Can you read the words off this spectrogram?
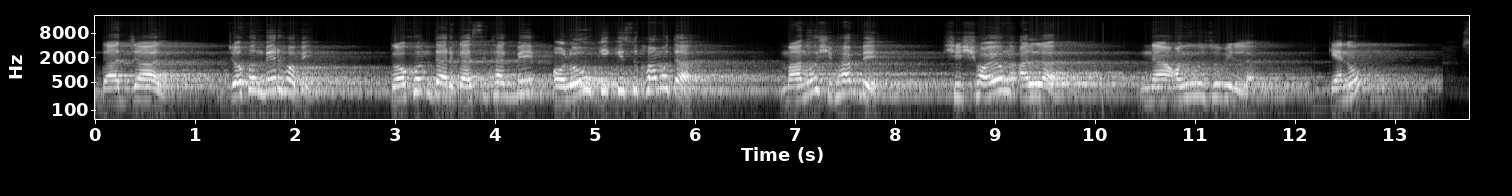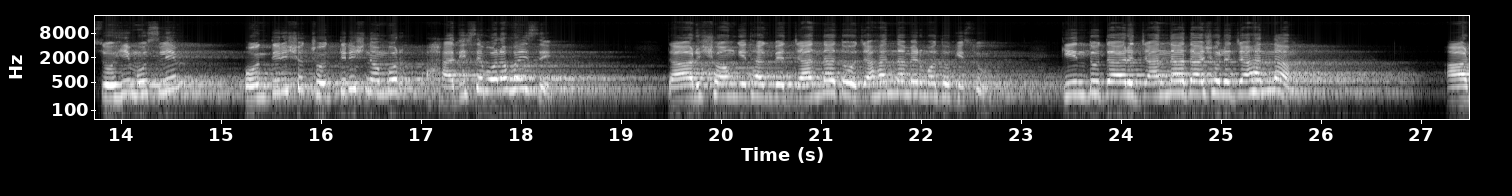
দাজ্জাল যখন বের হবে, তখন তার কাছে থাকবে অলৌকিক কিছু ক্ষমতা। মানুষ ভাববে, সে স্বয়ং আল্লাহ। না অয়ুজুবিল্লা কেন? সহি মুসলিম উনত্রিশশো ছত্রিশ নম্বর হাদিসে বলা হয়েছে, তার সঙ্গে থাকবে জান্নাত ও জাহান্নামের মতো কিছু। কিন্তু তার জান্নাত আসলে জাহান্নাম, আর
